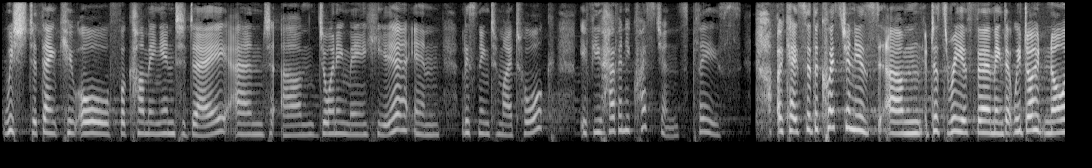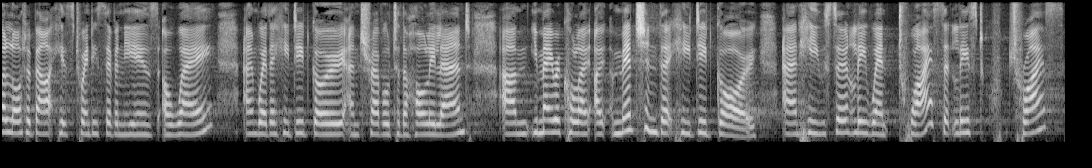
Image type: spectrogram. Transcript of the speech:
wish to thank you all for coming in today and um, joining me here in listening to my talk. If you have any questions, please. Okay, so the question is um, just reaffirming that we don't know a lot about his 27 years away and whether he did go and travel to the Holy Land. Um, you may recall I, I, mentioned that he did go, and he certainly went twice, at least twice,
